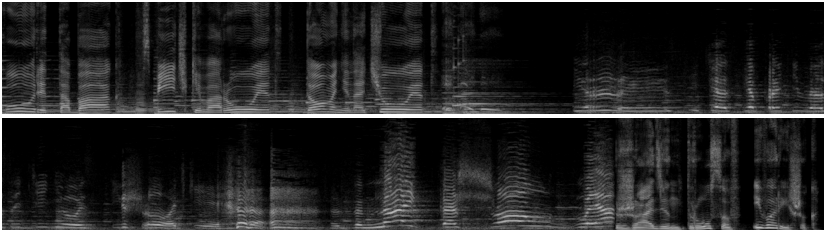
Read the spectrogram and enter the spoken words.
курит табак, спички ворует, дома не ночует. Держи, сейчас я про тебя сочиню стишочки. Знай-ка, шел гулять. Жадин, трусов и воришек.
